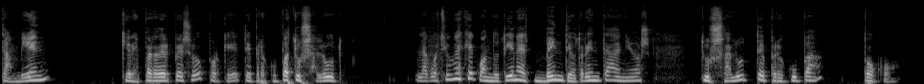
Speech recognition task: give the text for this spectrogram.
También quieres perder peso porque te preocupa tu salud. La cuestión es que cuando tienes 20 o 30 años, tu salud te preocupa poco.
